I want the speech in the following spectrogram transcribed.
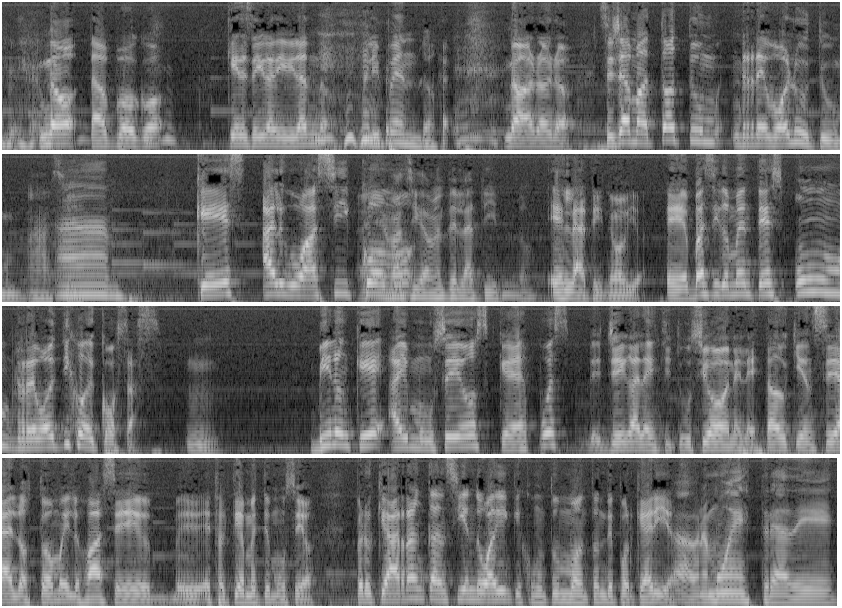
No, tampoco. ¿Quieres seguir adivinando? Flipendo. No, no, no. Se llama Totum Revolutum, Ah, sí. Ah, que es algo así Eh, como... básicamente latín, ¿no? Es latín, obvio. Eh, básicamente es un revoltijo de cosas. Mm. Vieron que hay museos que después llega la institución, el Estado, quien sea, los toma y los hace eh, efectivamente museo. Pero que arrancan siendo alguien que juntó un montón de porquerías. Ah, una muestra de.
